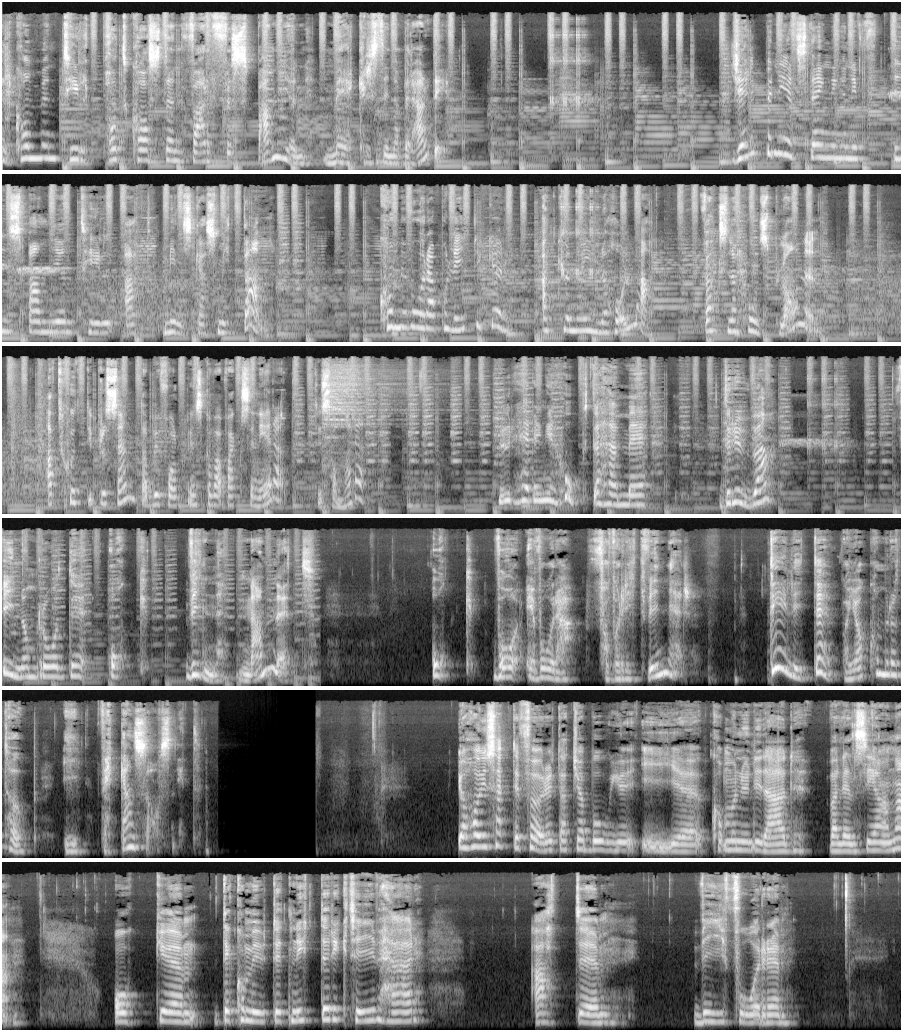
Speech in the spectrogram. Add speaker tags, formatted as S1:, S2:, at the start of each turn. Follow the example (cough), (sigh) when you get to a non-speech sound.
S1: Välkommen till podcasten Varför Spanien med Kristina Berardi. Hjälper nedstängningen i Spanien till att minska smittan? Kommer våra politiker att kunna innehålla vaccinationsplanen? Att 70 procent av befolkningen ska vara vaccinerad till sommaren? Hur hänger ihop det här med druva, vinområde och vinnamnet? Och vad är våra favoritviner? Det är lite vad jag kommer att ta upp i veckans avsnitt. Jag har ju sagt det förut att jag bor ju i eh, Comunidad Valenciana. Och eh, det kom ut ett nytt direktiv här att eh, vi får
